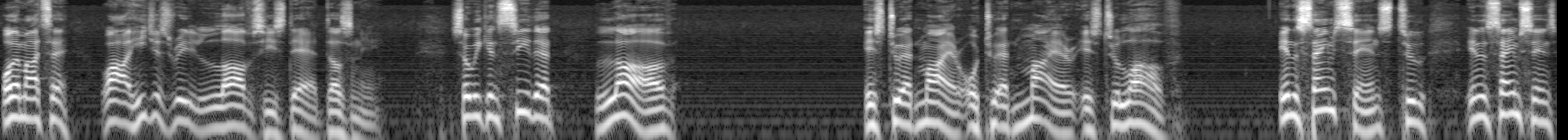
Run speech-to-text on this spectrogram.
Or they might say, Wow, he just really loves his dad, doesn't he? So we can see that love is to admire, or to admire is to love. In the same sense, to in the same sense,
